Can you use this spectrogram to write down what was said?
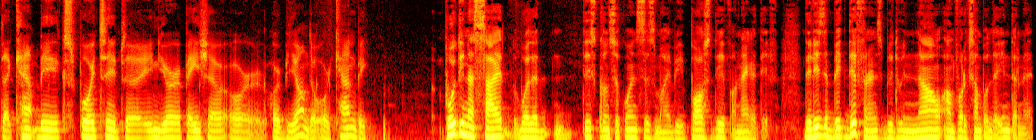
that can't be exported uh, in Europe, Asia, or, or beyond, or can be? Putting aside whether these consequences might be positive or negative, there is a big difference between now and, for example, the internet.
